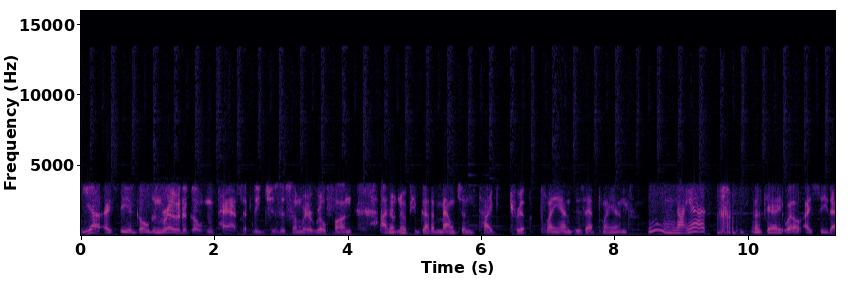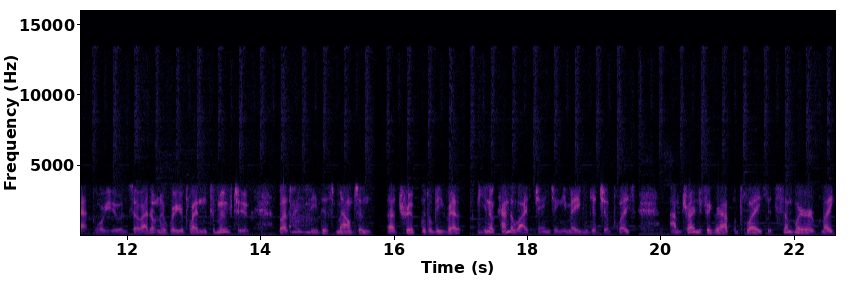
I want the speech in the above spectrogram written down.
Yeah, I see a golden road, a golden path that leads you to somewhere real fun. I don't know if you've got a mountain type trip planned. Is that planned? Mm, not yet. Okay, well, I see that for you, and so I don't know where you're planning to move to, but I see this mountain uh, trip that'll be, re- you know, kind of life changing. You may even get you a place. I'm trying to figure out the place. It's somewhere like,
